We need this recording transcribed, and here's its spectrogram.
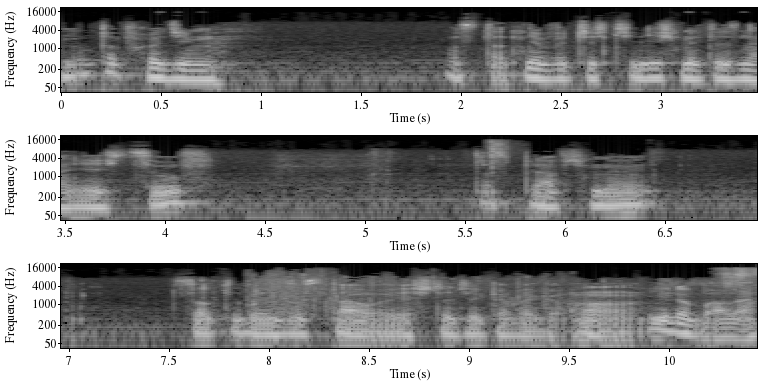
No to wchodzimy. Ostatnio wyczyściliśmy tu z najeźdźców. To sprawdźmy, co tutaj zostało jeszcze ciekawego. O, i robale.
